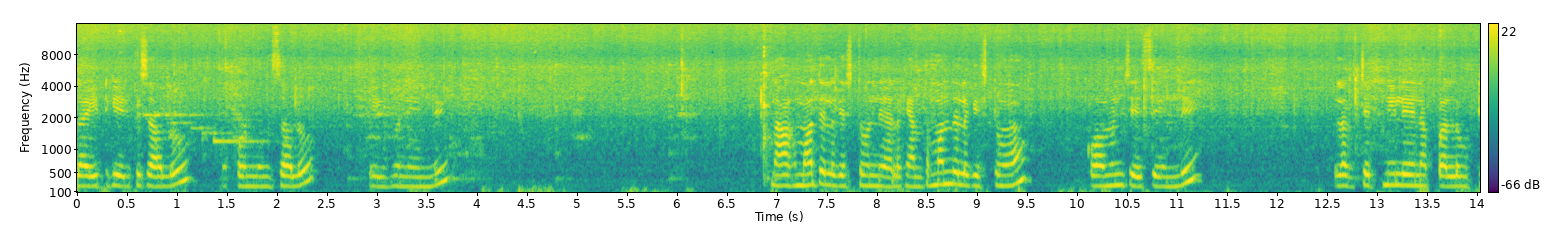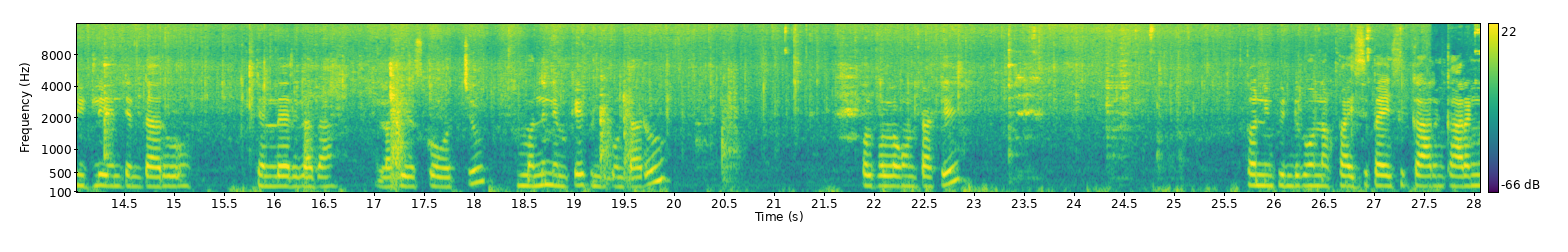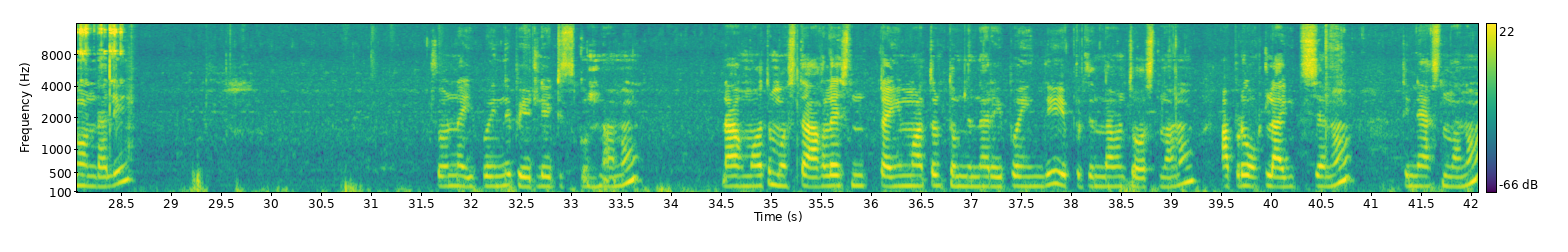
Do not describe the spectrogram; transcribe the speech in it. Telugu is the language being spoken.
లైట్గా ఎగిపి చాలు. కొన్ని నిమిషాలు ఎగిపోయినాయండి నాకు మాత్రం ఇలాగ ఇష్టం అండి. వాళ్ళకి ఎంతమంది ఇలాగ ఇష్టమో కామెంట్ చేసేయండి. ఇలా చట్నీ లేనప్పుడు ఉట్టి ఇడ్లీ ఏం తింటారు తినలేరు కదా. ఇలా చేసుకోవచ్చు. మంది నిమ్మకాయ పిండుకుంటారు. పుల్లపుల్లగా ఉంటాకి కొన్ని పిండుగా నాకు స్పైసీ స్పైసీ కారం కారంగా ఉండాలి. చూడండి అయిపోయింది పేట్లు పెట్టేసుకుంటున్నాను నాకు మాత్రం మస్తు ఆకలేసిన టైం మాత్రం తొమ్మిదిన్నర అయిపోయింది ఎప్పుడు తిందామని చూస్తున్నాను. అప్పుడు ఒకటి లాగిచ్చాను తినేస్తున్నాను.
